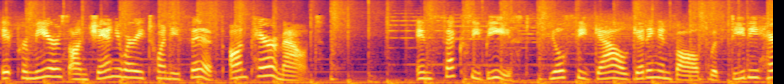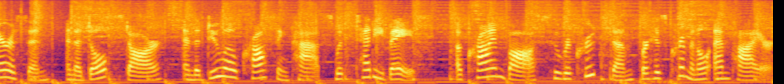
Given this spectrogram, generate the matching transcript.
It premieres on January 25th on Paramount. In Sexy Beast, you'll see Gal getting involved with DeeDee Harrison, an adult star, and the duo crossing paths with Teddy Bass, a crime boss who recruits them for his criminal empire.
